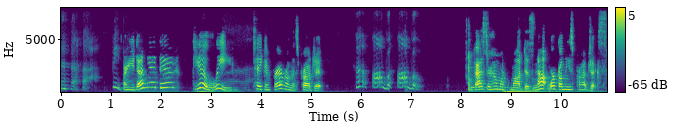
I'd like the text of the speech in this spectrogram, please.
Are you done yet, dude? Dear Lee, taking forever on this project. Faster homework mod does not work on these projects.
